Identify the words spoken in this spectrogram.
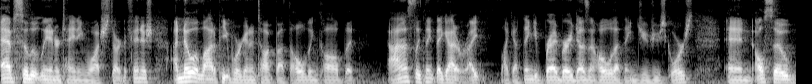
Absolutely entertaining watch start to finish. I know a lot of people are going to talk about the holding call, but I honestly think they got it right. Like, I think if Bradbury doesn't hold, I think Juju scores. And also,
